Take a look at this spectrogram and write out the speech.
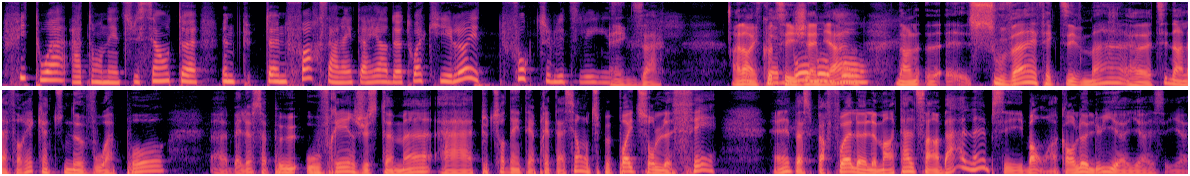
fie-toi à ton intuition. Tu as une, force à l'intérieur de toi qui est là et il faut que tu l'utilises. Exact. Ah non, Et écoute, c'est c'était beau, beau, génial. Dans euh, souvent, effectivement, euh, tu sais, dans la forêt, quand tu ne vois pas, euh, ben là, ça peut ouvrir justement à toutes sortes d'interprétations. Tu peux pas être sur le fait. Hein, parce que parfois, le, le mental s'emballe. Hein, puis c'est bon, encore là, lui, il a, il a- il a-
